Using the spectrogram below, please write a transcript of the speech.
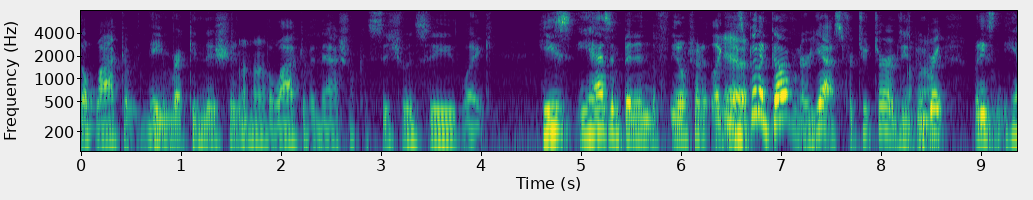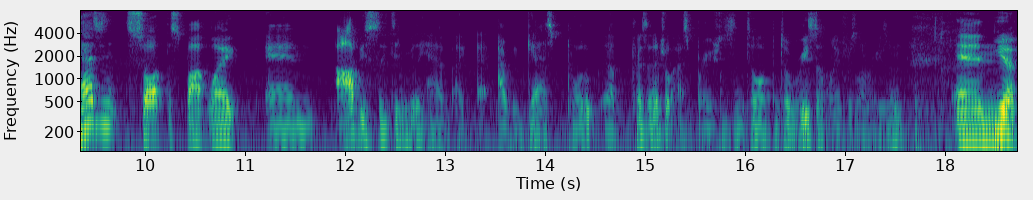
the lack of name recognition, Uh-huh. the lack of a national constituency. Like, he's he hasn't been in the. You know, I'm trying to like. Yeah. He's been a governor, yes, for two terms. He's been Uh-huh. great, but he's he hasn't sought the spotlight and obviously didn't really have I, I- I would guess political uh, presidential aspirations until up until recently for some reason and Yeah.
